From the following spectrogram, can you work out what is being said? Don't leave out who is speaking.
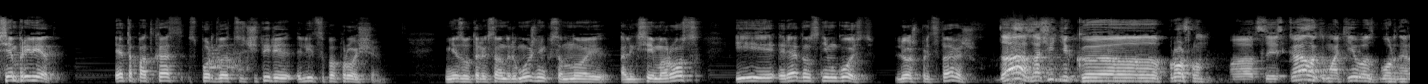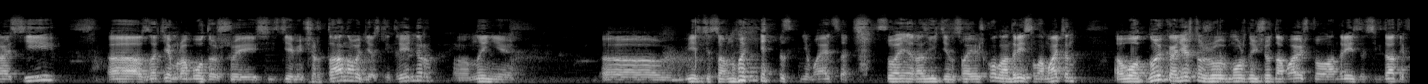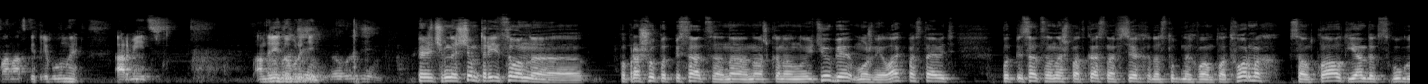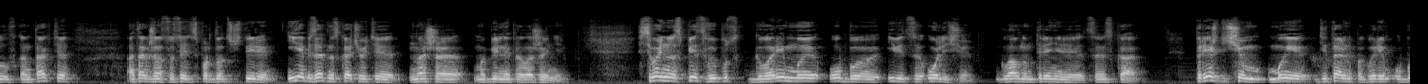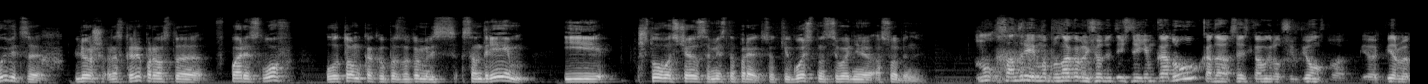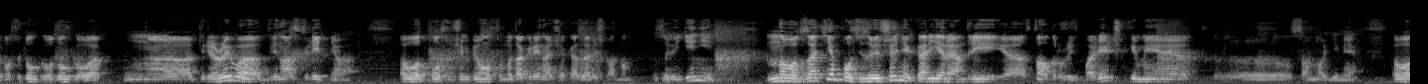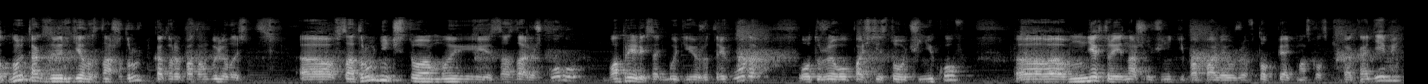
Speaker 1: Всем привет! Это подкаст «Спорт-24. Лица попроще». Меня зовут Александр Мужник, со мной Алексей Мороз и рядом с ним гость. Леш, представишь?
Speaker 2: Да, защитник э, в прошлом э, ЦСКА, Локомотива, сборной России, э, затем работавший в системе Чертанова, детский тренер, э, ныне э, вместе со мной занимается своей, развитием своей школы, Андрей Соломатин. Вот. Ну и, конечно же, можно еще добавить, что Андрей завсегдатый фанатской трибуны армейцев. Андрей, добрый, добрый день. день. Добрый день.
Speaker 1: Прежде чем начнем, традиционно попрошу подписаться на наш канал на YouTube, можно и лайк поставить, подписаться на наш подкаст на всех доступных вам платформах, SoundCloud, Яндекс, Google, ВКонтакте, а также на соцсети Спорт24. И обязательно скачивайте наше мобильное приложение. Сегодня у нас спецвыпуск. Говорим мы об Ивице Оличе, главном тренере ЦСКА. Прежде чем мы детально поговорим об Ивице, Леш, расскажи, пожалуйста, в паре слов о том, как вы познакомились с Андреем и что у вас сейчас за совместный проект. Все-таки гость у нас сегодня особенный.
Speaker 2: Ну, с Андреем мы познакомились еще в 2003 году, когда ЦСКА выиграл чемпионство. Первое после долгого-долгого э, перерыва 12-летнего. Вот, после чемпионства мы так или иначе оказались в одном заведении. Но вот затем, после завершения карьеры, Андрей э, стал дружить с болельщиками, э, со многими. Вот, ну и так завертелась наша дружба, которая потом вылилась э, в сотрудничество. Мы создали школу. В апреле, кстати, будет ее уже три года. Вот уже его почти 100 учеников. Э, некоторые наши ученики попали уже в топ-5 московских академий.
